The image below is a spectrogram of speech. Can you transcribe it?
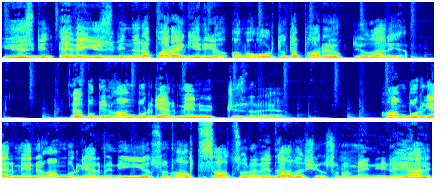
100 bin eve 100 bin lira para giriyor ama ortada para yok diyorlar ya. Ya bugün hamburger menü 300 lira ya. Hamburger menü hamburger menü yiyorsun 6 saat sonra vedalaşıyorsun o menüyle. Yani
